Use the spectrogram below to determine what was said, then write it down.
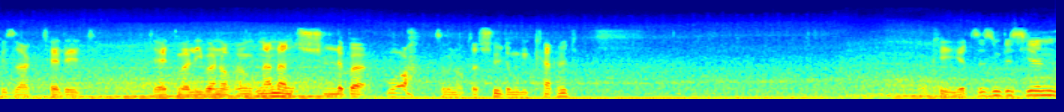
gesagt hättet, da hätten wir lieber noch irgendeinen anderen Schlepper. Boah, jetzt haben wir noch das Schild umgekachelt. Okay, jetzt ist ein bisschen...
